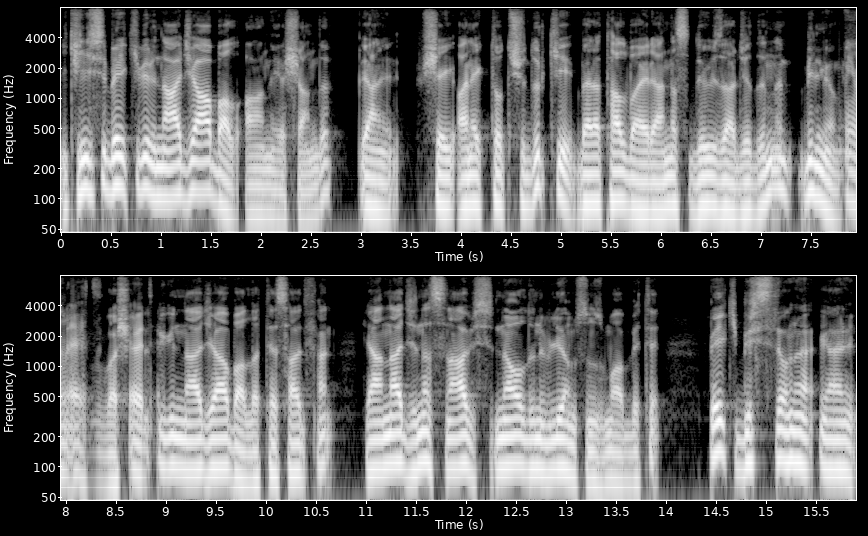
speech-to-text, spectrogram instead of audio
İkincisi belki bir Naci Ağbal anı yaşandı. Yani şey anekdot şudur ki Berat Albayrak'ın nasıl döviz harcadığını bilmiyorum. Evet. Başka Evet. bir gün Naci Ağbal'la tesadüfen ya Naci nasılsın abi ne olduğunu biliyor musunuz muhabbeti. Belki birisi de ona yani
